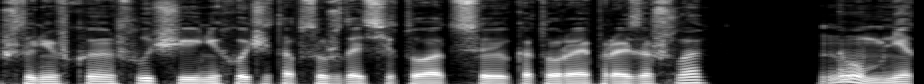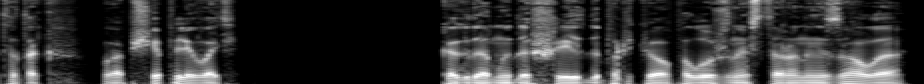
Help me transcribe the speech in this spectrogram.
что ни в коем случае не хочет обсуждать ситуацию, которая произошла. Ну, мне-то так вообще плевать. Когда мы дошли до противоположной стороны зала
